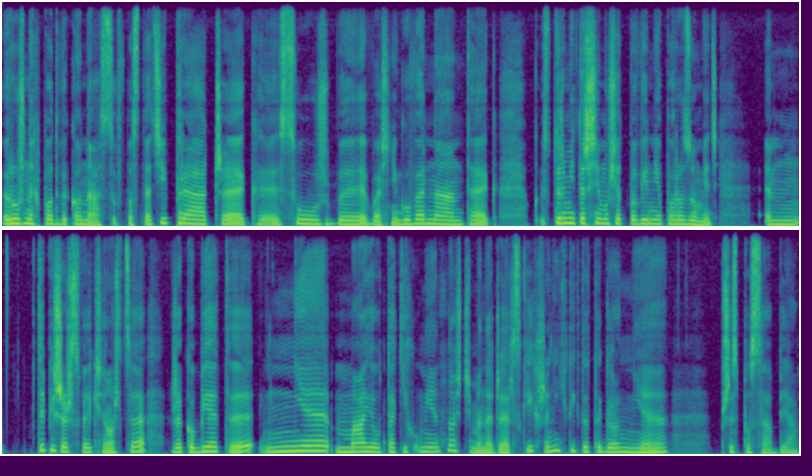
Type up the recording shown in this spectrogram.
różnych podwykonawców w postaci praczek, e, służby, właśnie guwernantek, z którymi też się musi odpowiednio porozumieć. Ty piszesz w swojej książce, że kobiety nie mają takich umiejętności menedżerskich, że nikt ich do tego nie przysposabia.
